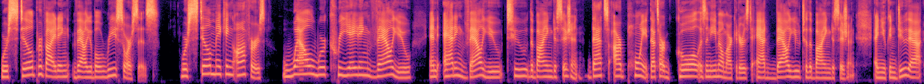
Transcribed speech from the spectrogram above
We're still providing valuable resources. We're still making offers while we're creating value and adding value to the buying decision. That's our point. That's our goal as an email marketer is to add value to the buying decision. And you can do that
